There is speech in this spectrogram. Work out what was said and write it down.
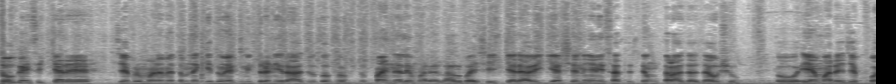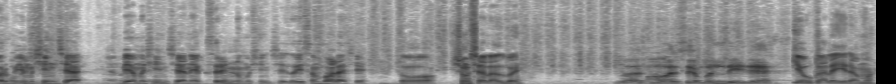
તો ગઈ અત્યારે જે પ્રમાણે મેં તમને કીધું એક મિત્રની રાહ જોતો હતો તો ફાઇનલી મારે લાલભાઈ છે અત્યારે આવી ગયા છે અને એની સાથે તે હું તળાજા જાઉં છું. તો એ અમારે જે ફોરપી મશીન છે બે મશીન છે અને એક શરીરનું મશીન છે તો એ સંભાળે છે. તો શું છે લાલભાઈ? બસ છે મંદી છે. કેવું કાલે હીરામાં?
